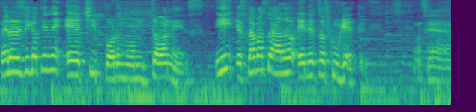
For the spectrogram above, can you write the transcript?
Pero les digo, tiene Echi por montones. Y está basado en estos juguetes. O sea,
